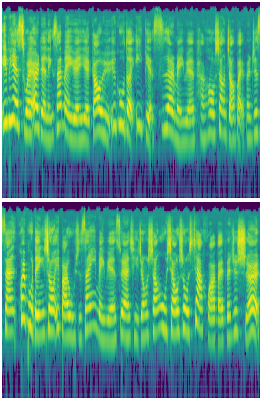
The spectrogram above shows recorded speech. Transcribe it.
；EPS 为二点零三美元，也高于预估的一点四二美元，盘后上涨百分之三。惠普的营收一百五十三亿美元，虽然其中商务销售下滑百分之十二，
